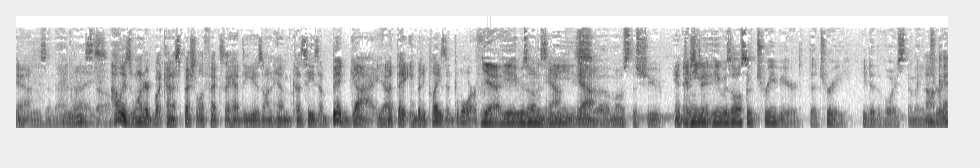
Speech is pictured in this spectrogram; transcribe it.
parties, and that kind of Nice. stuff. I always wondered what kind of special effects they had to use on him because he's a big guy, Yeah. but they but he plays a dwarf. Yeah, he, he was on his Yeah, knees yeah. Uh, most of the shoot. Interesting. And he, he was also Treebeard, the tree. He did the voice, the main Okay.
